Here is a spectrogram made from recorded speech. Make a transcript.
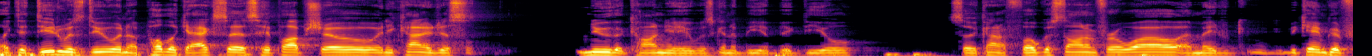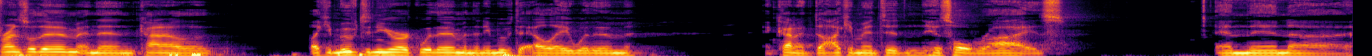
Like the dude was doing a public access hip hop show, and he kind of just knew that Kanye was going to be a big deal. So he kind of focused on him for a while and made became good friends with him, and then kind of like he moved to New York with him, and then he moved to L.A. with him, and kind of documented his whole rise. And then uh,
